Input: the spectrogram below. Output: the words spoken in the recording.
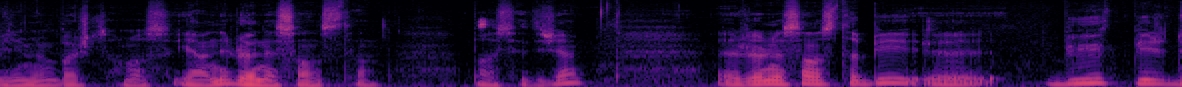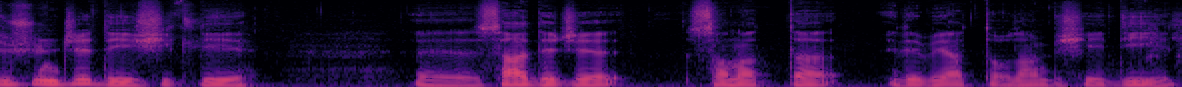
bilimin başlaması yani Rönesans'tan bahsedeceğim. E, Rönesans tabii büyük bir düşünce değişikliği. Sadece sanatta, edebiyatta olan bir şey değil.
